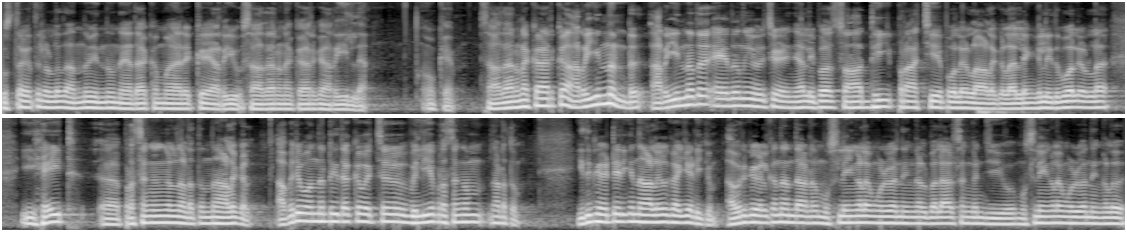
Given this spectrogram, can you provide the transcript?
പുസ്തകത്തിലുള്ളത് അന്നും ഇന്നും നേതാക്കന്മാരൊക്കെ അറിയൂ സാധാരണക്കാർക്ക് അറിയില്ല. ഓക്കെ. സാധാരണക്കാർക്ക് അറിയുന്നുണ്ട്. അറിയുന്നത് ഏതെന്ന് ചോദിച്ചു കഴിഞ്ഞാൽ ഇപ്പോൾ സ്വാധി പ്രാച്ചിയെ പോലെയുള്ള ആളുകൾ അല്ലെങ്കിൽ ഇതുപോലെയുള്ള ഈ ഹെയ്റ്റ് പ്രസംഗങ്ങൾ നടത്തുന്ന ആളുകൾ അവർ വന്നിട്ട് ഇതൊക്കെ വെച്ച് വലിയ പ്രസംഗം നടത്തും. ഇത് കേട്ടിരിക്കുന്ന ആളുകൾ കൈയടിക്കും. അവർ കേൾക്കുന്ന എന്താണ്? മുസ്ലിങ്ങളെ മുഴുവൻ നിങ്ങൾ ബലാത്സംഗം ചെയ്യൂ. മുസ്ലിങ്ങളെ മുഴുവൻ നിങ്ങൾ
